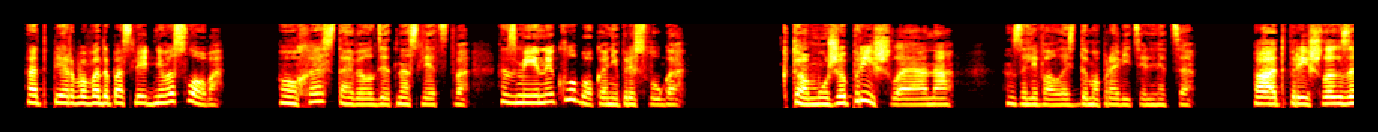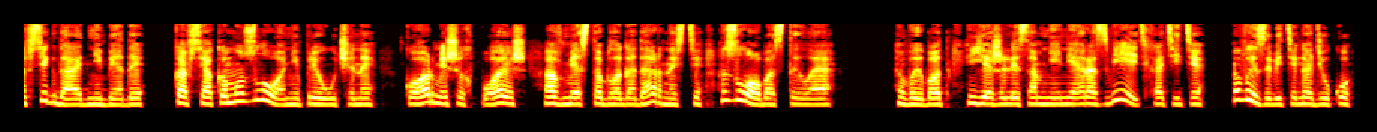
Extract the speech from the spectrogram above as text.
От первого до последнего слова. Ох, и оставил дед наследство. Змеиный клубок, а не прислуга. «К тому же пришлая она», — заливалась домоправительница. «А от пришлых завсегда одни беды. Ко всякому злу они приучены. Кормишь их, поешь, а вместо благодарности — злоба стылая. Вы вот, ежели сомнения развеять хотите, вызовите гадюку,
